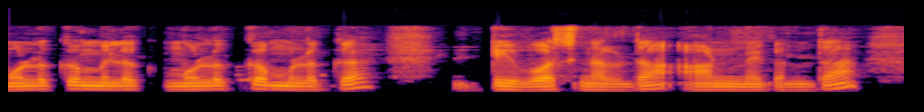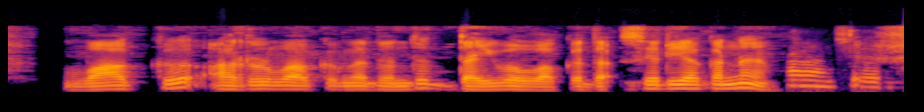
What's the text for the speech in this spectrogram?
முழுக்க முழுக் முழுக்க முழுக்க டிவோஷனல் தான். ஆன்மீகம் தான். வாக்கு, அருள் வாக்குங்கிறது வந்து தெய்வ வாக்கு தான். சரியா கண்ணு? ஆ சரிங்க.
